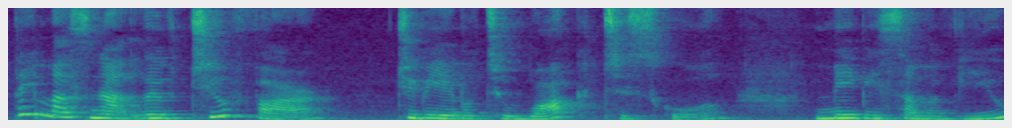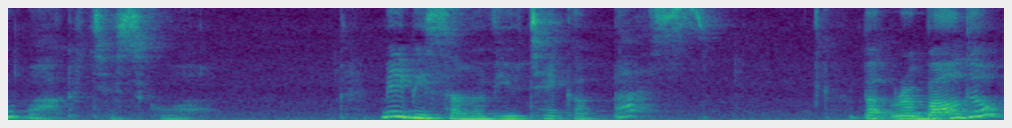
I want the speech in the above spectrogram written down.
They must not live too far to be able to walk to school. Maybe some of you walk to school. Maybe some of you take a bus. But Ribaldo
